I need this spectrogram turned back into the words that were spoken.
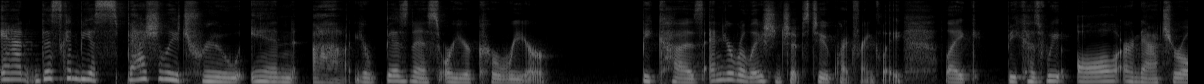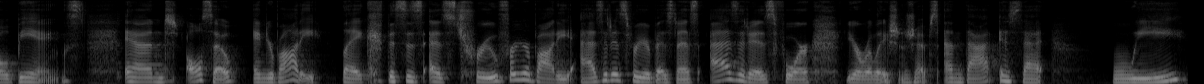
And this can be especially true in uh, your business or your career because, and your relationships too, quite frankly. Like, because we all are natural beings. And also in your body, like, this is as true for your body as it is for your business, as it is for your relationships. And that is that we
